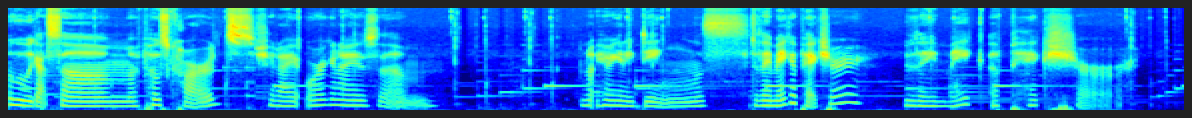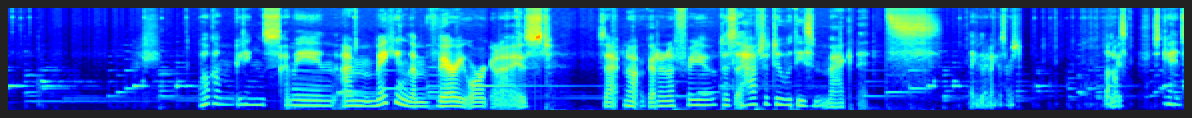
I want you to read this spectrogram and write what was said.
Ooh, we got some postcards. Should I organize them? I'm not hearing any dings. Do they make a picture? Do they make a picture? Welcome, greetings. I mean, I'm making them very organized. Is that not good enough for you? Does it have to do with these magnets? Like the magnets first. Noise. Just a hint.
